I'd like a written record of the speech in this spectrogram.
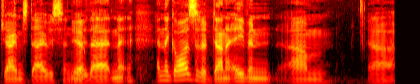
James Davison Yep. do that, and and the guys that have done it, even um, uh,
